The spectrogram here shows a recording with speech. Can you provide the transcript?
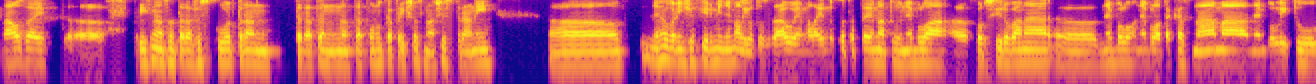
naozaj priznám sa teda, že skôr teda, teda ten, tá ponuka prišla z našej strany. Uh, nehovorím, že firmy nemali o to záujem, ale jednoducho tá téma tu nebola uh, forsírovaná, uh, nebolo, nebola taká známa, neboli tu,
